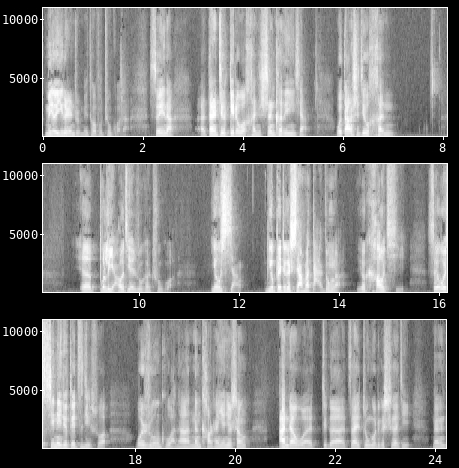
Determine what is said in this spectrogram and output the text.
没有一个人准备托福出国的，所以呢，呃，但是这个给了我很深刻的印象，我当时就很，呃，不了解如何出国，又想，又被这个想法打动了，又好奇，所以我心里就对自己说，我如果呢能考上研究生，按照我这个在中国这个设计。能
